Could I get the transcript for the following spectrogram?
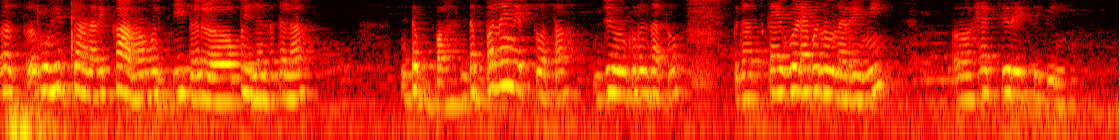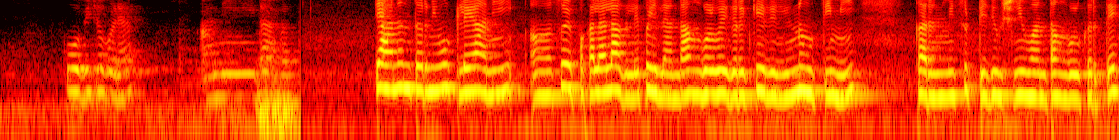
तर रोहित जाणारी कामावरती तर पहिल्यांदा त्याला डब्बा डब्बा नाही नेत तो आता. जेवण करून जातो. पण आज काय वड्या बनवणार आहे मी? ह्याची रेसिपी कोबीच्या वड्या आणि डाळ. त्यानंतर मी उठले आणि स्वयंपाकाला लागले. पहिल्यांदा आंघोळ वगैरे केलेली नव्हती मी कारण मी सुट्टी दिवशी निवांत आंघोळ करते.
